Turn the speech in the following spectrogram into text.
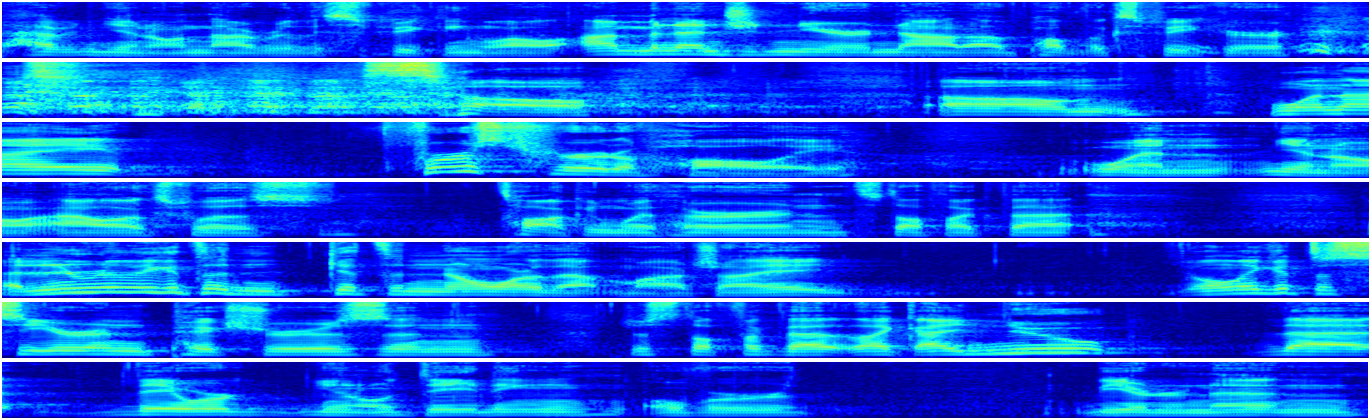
having, you know, not really speaking well. I'm an engineer, not a public speaker. so, um, when I first heard of Holly, when you know Alex was talking with her and stuff like that, I didn't really get to get to know her that much. I only get to see her in pictures and just stuff like that. Like I knew that they were, you know, dating over the internet, and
